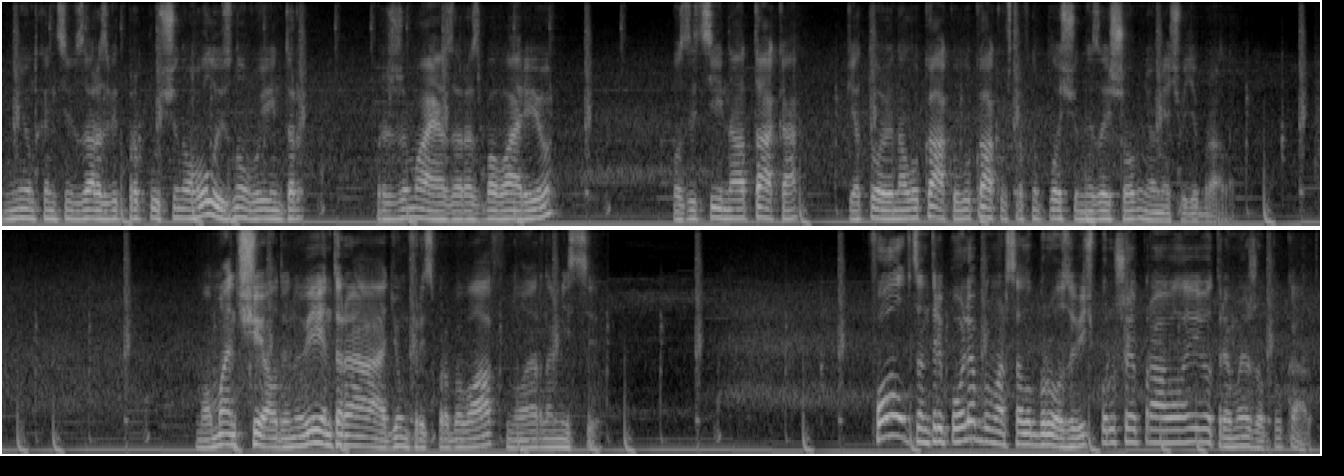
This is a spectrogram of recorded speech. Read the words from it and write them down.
Мюнхенців зараз від пропущеного голу. І знову Інтер прижимає зараз Баварію. Позиційна атака. П'ятою на Лукаку. Лукаку в штрафну площу не зайшов, в нього м'яч відібрали. Момент ще один у Інтера. Дюмфріс пробивав, Нуер на місці. Фол в центрі поля, бо Марсело Брозович порушує правила і отримує жовту картку.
